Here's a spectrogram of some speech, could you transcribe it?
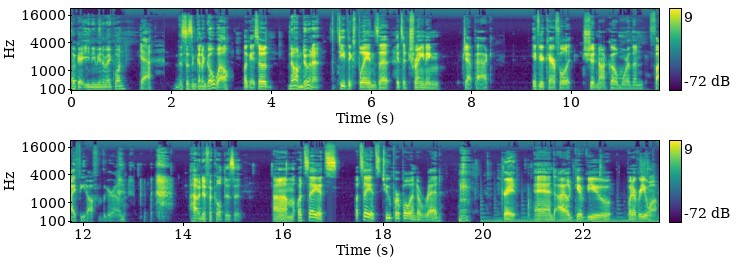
okay, you need me to make one. yeah. This isn't gonna go well. Okay, so No, I'm doing it. Teeth explains that it's a training jetpack. If you're careful, it should not go more than five feet off of the ground. How difficult is it? Um, let's say it's let's say it's two purple and a red, Great. and I'll give you whatever you want.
